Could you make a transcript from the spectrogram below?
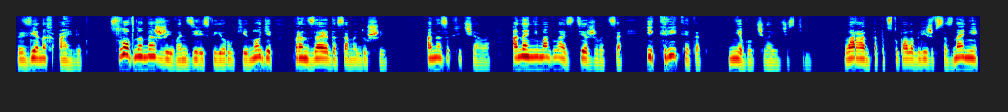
в венах Айлет, словно ножи вонзились в ее руки и ноги, пронзая до самой души. Она закричала, она не могла сдерживаться, и крик этот не был человеческим. Лоранта подступала ближе в сознании,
